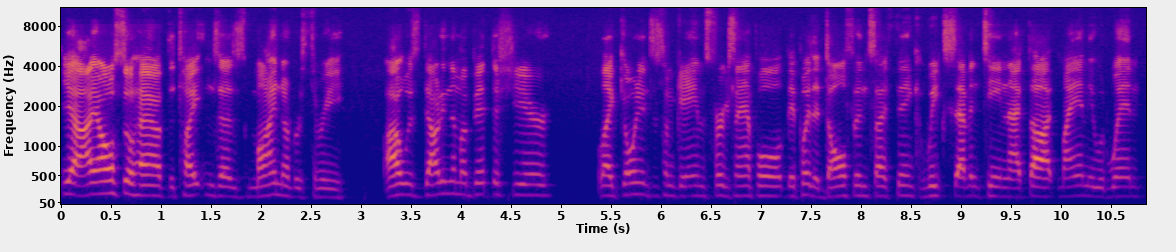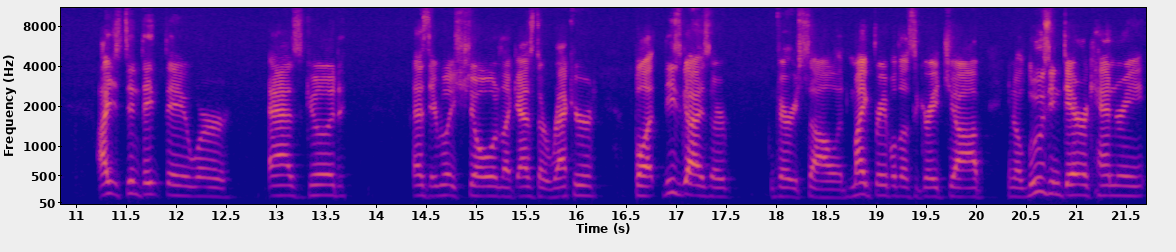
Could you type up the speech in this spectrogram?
Yeah, I also have the Titans as my number three. I was doubting them a bit this year, like going into some games. For example, they played the Dolphins, I think, week 17, and I thought Miami would win. I just didn't think they were as good as they really showed, like as their record. But these guys are very solid. Mike Vrabel does a great job. You know, losing Derrick Henry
